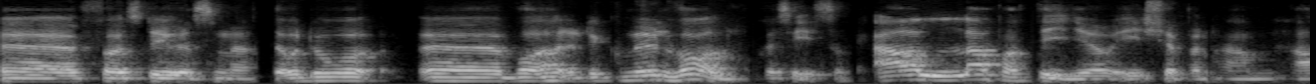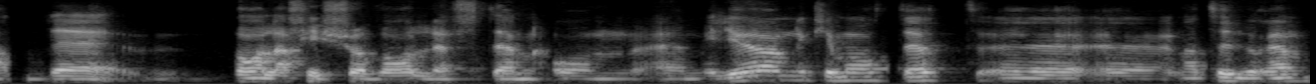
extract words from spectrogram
Eh, för ett styrelsemöte och då eh, var det kommunval precis. Alla partier i Köpenhamn hade valaffischer och vallöften om eh, miljön, klimatet, naturen.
